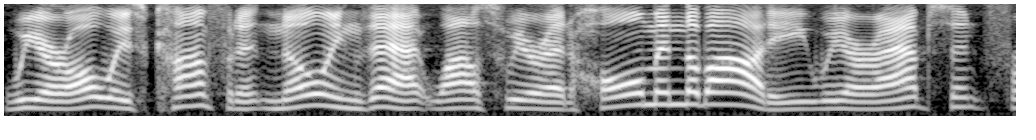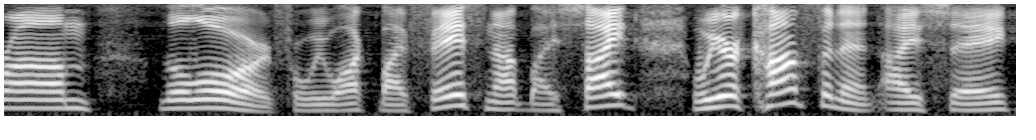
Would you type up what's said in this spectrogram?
we are always confident, knowing that whilst we are at home in the body, we are absent from the Lord. For we walk by faith, not by sight. We are confident, I say,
